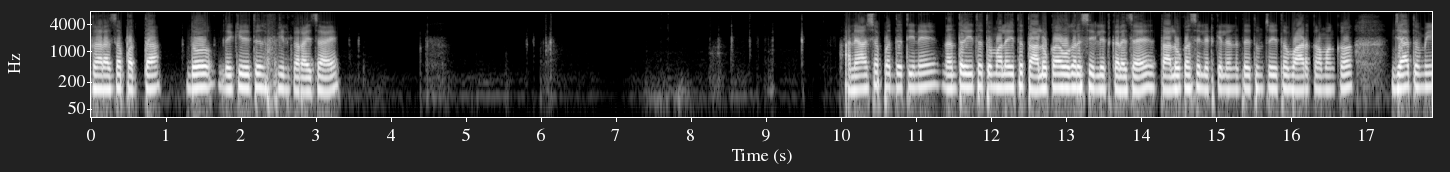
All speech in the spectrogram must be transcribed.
घराचा पत्ता तो देखील इथे फिल करायचा आहे. आणि अशा पद्धतीने नंतर इथं तुम्हाला इथं तालुका वगैरे सिलेक्ट करायचा आहे. तालुका सिलेक्ट केल्यानंतर तुमचं इथं वार्ड क्रमांक ज्या तुम्ही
